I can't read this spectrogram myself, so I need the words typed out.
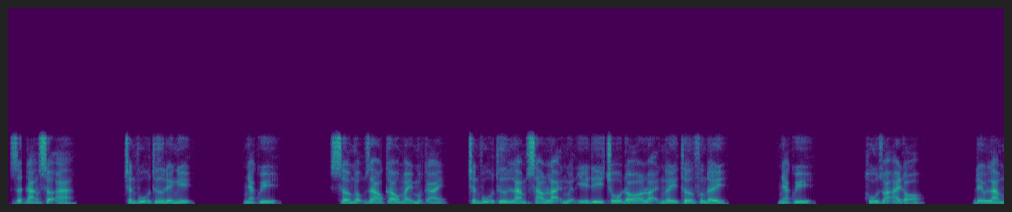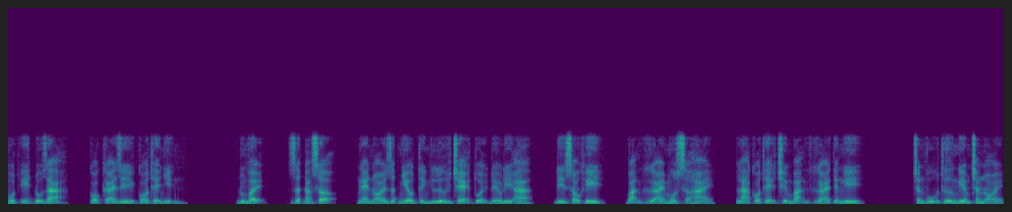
rất đáng sợ a. Trần vũ thư đề nghị. Nhà quỷ. Sở mộng giao cao mày một cái, trần vũ thư làm sao lại nguyện ý đi chỗ đó loại ngây thơ phương đây? Nhà quỷ. Hù dọa ai đó. Đều là một ít đồ giả, có cái gì có thể nhìn? Đúng vậy, rất đáng sợ, nghe nói rất nhiều tình lữ trẻ tuổi đều đi à đi sau khi, bạn gái một sợ hãi, là có thể chiếm bạn gái tiện nghi. Trần vũ thư nghiêm trang nói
